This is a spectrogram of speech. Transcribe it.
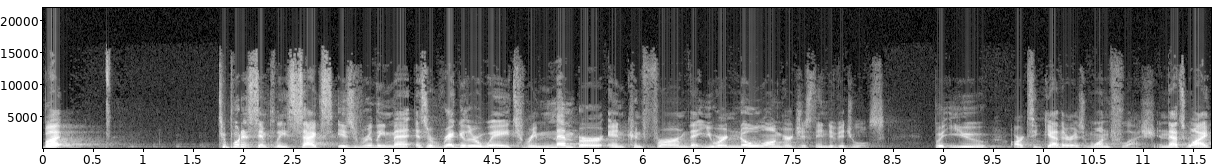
But to put it simply, sex is really meant as a regular way to remember and confirm that you are no longer just individuals, but you are together as one flesh. And that's why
